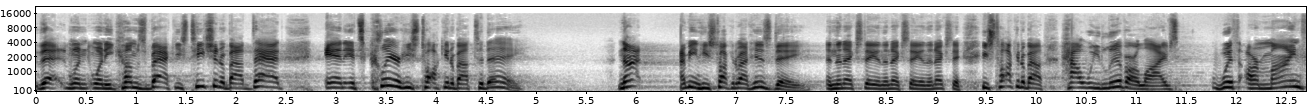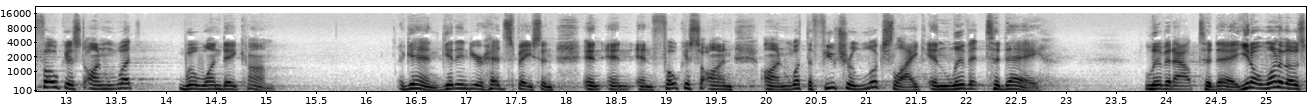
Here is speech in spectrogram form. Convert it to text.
that, when, when he comes back, he's teaching about that, and it's clear he's talking about today. Not I mean, he's talking about his day and the next day and the next day and the next day. He's talking about how we live our lives with our mind focused on what will one day come. Again, get into your headspace and, and, and, and focus on, on what the future looks like and live it today. Live it out today. You know, one of those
